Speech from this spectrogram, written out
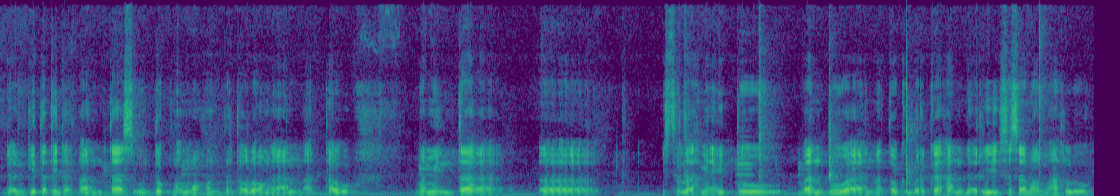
Dan kita tidak pantas untuk memohon pertolongan atau meminta uh, istilahnya itu bantuan atau keberkahan dari sesama makhluk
